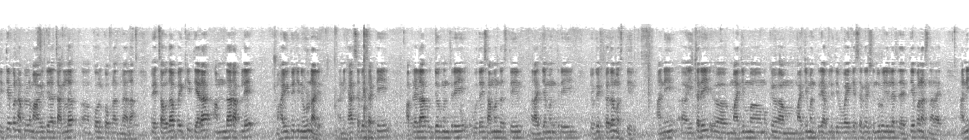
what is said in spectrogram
तिथे पण आपल्याला महायुतीला चांगलं कोल कौल कोकणात मिळाला. म्हणजे चौदा पैकी तेरा आमदार आपले महायुतीचे निवडून आले. आणि ह्या सभेसाठी आपल्याला उद्योगमंत्री उदय सामंत असतील राज्यमंत्री योगेश कदम असतील आणि इतरही माजी म- मुख्य माजी मंत्री आपले दिवाई केसरकर सिंधुदुर्ग जिल्ह्यातले आहेत ते पण असणार आहेत. आणि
